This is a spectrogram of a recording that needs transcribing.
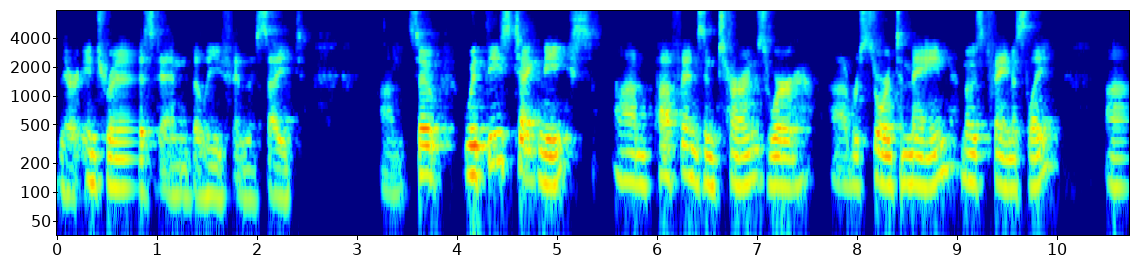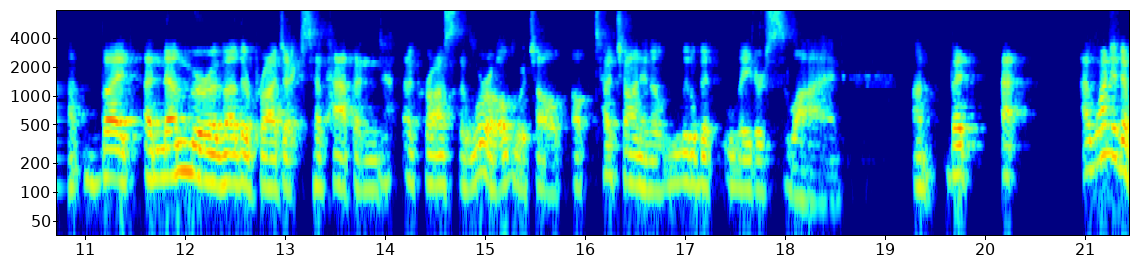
their interest and belief in the site. Um, so with these techniques, um, puffins and terns were uh, restored to Maine, most famously, uh, but a number of other projects have happened across the world, which I'll, I'll touch on in a little bit later slide. Um, but I wanted to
